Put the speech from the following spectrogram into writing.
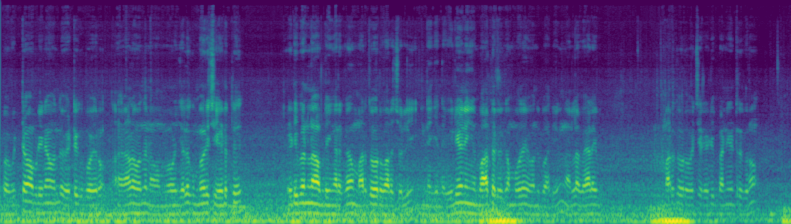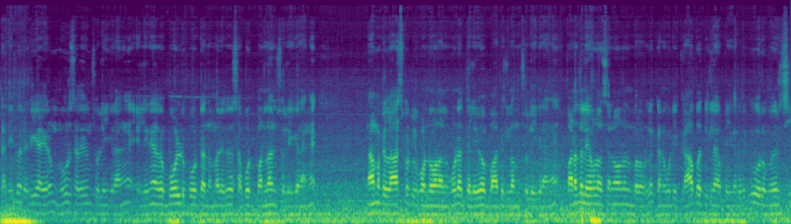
இப்போ விட்டோம் அப்படின்னா வந்து வெட்டுக்கு போயிடும் அதனால் வந்து நம்ம முடிஞ்ச அளவுக்கு முயற்சி எடுத்து ரெடி பண்ணலாம் அப்படிங்கிறக்க மருத்துவர் வர சொல்லி இன்றைக்கி இந்த வீடியோ நீங்கள் பார்த்துட்டு இருக்கும்போதே வந்து பார்த்தீங்கன்னா நல்ல வேலை மருத்துவரை வச்சு ரெடி பண்ணிகிட்ருக்குறோம் கண்டிப்பாக ரெடி ஆகிரும் நூறு சதவீதம் சொல்லிக்கிறாங்க. இல்லைன்னா ஏதோ போல்டு போட்டு அந்த மாதிரி ஏதோ சப்போர்ட் பண்ணலான்னு சொல்லிக்கிறாங்க. நாமக்கல் ஹாஸ்பிட்டல் கொண்டு போனாலும் கூட தெளிவாக பார்த்துக்கலாம்னு சொல்லிக்கிறாங்க. பணத்தில் எவ்வளோ செலவானாலும் பரவாயில்ல. கண்ணுக்குடி காப்பாற்றிக்கலாம் அப்படிங்கிறதுக்கு ஒரு முயற்சி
